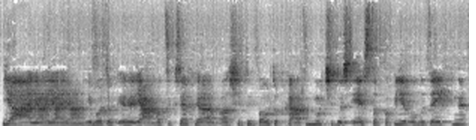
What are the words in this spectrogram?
Ja, ja, ja, ja. Je wordt ook, ja, wat ik zeg, ja, als je de boot op gaat, moet je dus eerst dat papier ondertekenen.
